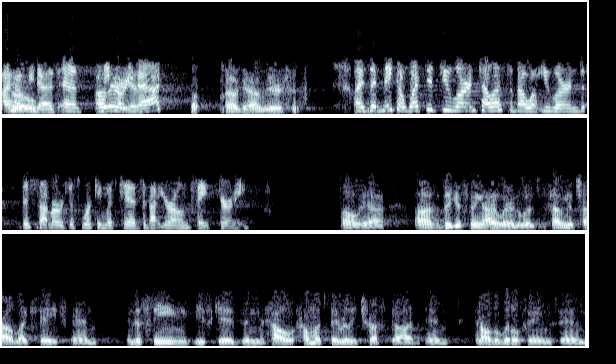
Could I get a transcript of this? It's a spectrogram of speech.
I hope he does. And Oh, Nico, there are you is. back? Oh, okay, I'm here. I said, Nico, what did you learn? Tell us about what you learned this summer just working with kids about your own faith journey. Oh yeah. uh, the biggest thing I learned was just having a childlike faith and and just seeing these kids and how how much they really trust God and and all the little things and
